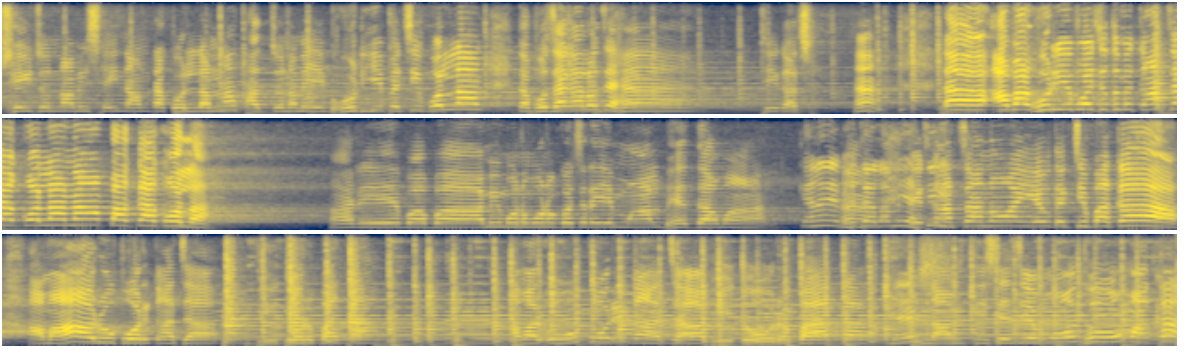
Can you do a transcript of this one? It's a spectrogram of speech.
সেই জন্য আমি সেই নামটা করলাম না তার জন্য আমি এই ঘুরিয়ে পেঁচিয়ে বললাম তা বোঝা গেল যে হ্যাঁ ঠিক আছে হ্যাঁ। তা আবার ঘুরিয়ে বলছে তুমি কাঁচা কলা না পাকা কলা? আরে বাবা আমি মনে মনে করছি এই মাল ভেদা মাল। কেন ভেজাল আমি কাঁচা নয় এও দেখছি পাকা। আমার উপর কাঁচা ভিতর পাকা আমার উপর কাঁচা ভিতর পাকা বেশ। নাম কিসে যে মধু মাখা?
